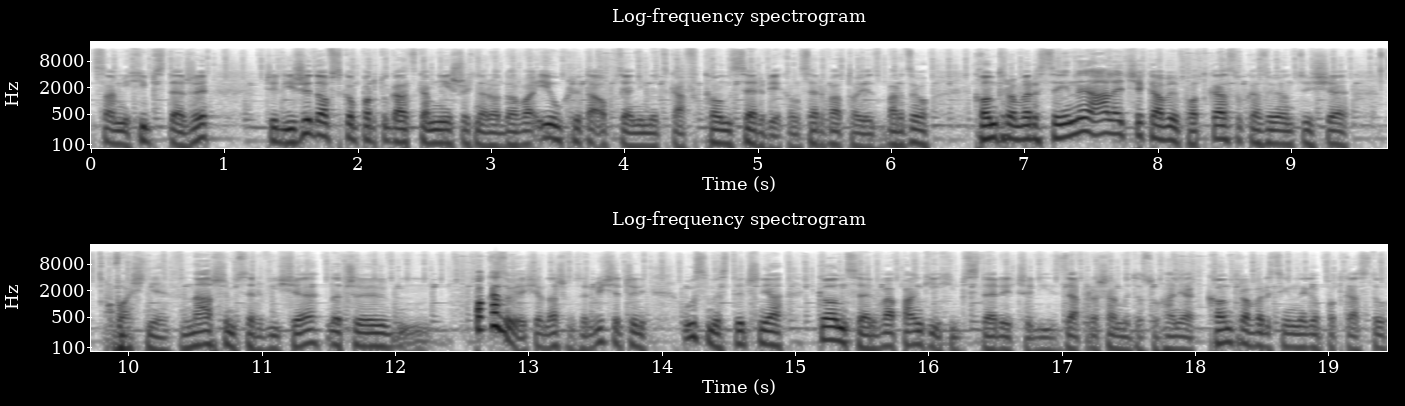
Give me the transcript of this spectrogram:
sami hipsterzy, czyli żydowsko-portugalska mniejszość narodowa i ukryta opcja niemiecka w konserwie. Konserwa to jest bardzo kontrowersyjny, ale ciekawy podcast ukazujący się właśnie w naszym serwisie, znaczy pokazuje się w naszym serwisie, czyli 8 stycznia, konserwa, punki i hipstery, czyli zapraszamy do słuchania kontrowersyjnego podcastu,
